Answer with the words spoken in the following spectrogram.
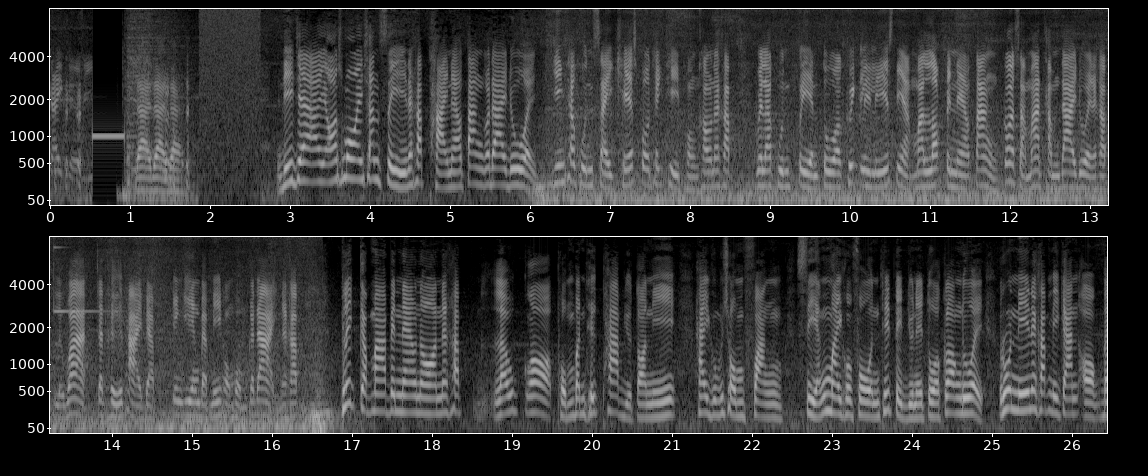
ใกล้เกิดได้ได้ได้ DJI Osmo Action 4 นะครับ ถ่ายแนวตั้งก็ได้ด้วย ยิ่งถ้าคุณใส่เคส protective ของเขานะครับ เวลาคุณเปลี่ยนตัว Quick Release เนี่ยมาล็อกเป็นแนวตั้งก็สามารถทำได้ด้วยนะครับ หรือว่าจะถือถ่ายแบบเอียงๆแบบนี้ของผมก็ได้นะครับ พลิกกลับมาเป็นแนวนอนนะครับแล้วก็ผมบันทึกภาพอยู่ตอนนี้ ให้คุณผู้ชมฟังเสียงไมโครโฟนที่ติดอยู่ในตัวกล้องด้วย รุ่นนี้นะครับมีการออกแบ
